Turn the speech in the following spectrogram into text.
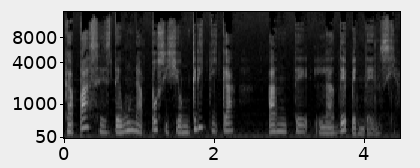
capaces de una posición crítica ante la dependencia.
